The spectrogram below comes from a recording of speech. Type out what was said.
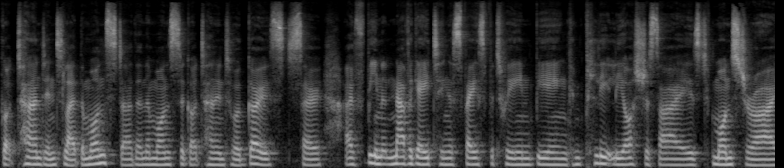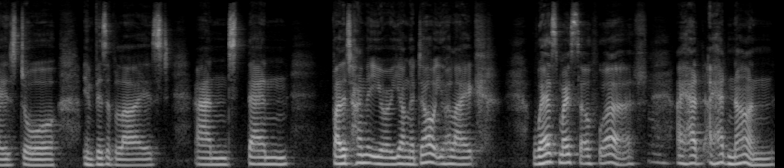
got turned into like the monster, then the monster got turned into a ghost. So I've been navigating a space between being completely ostracized, monsterized, or invisibilized. And then by the time that you're a young adult, you're like, where's my self-worth? Mm. I had I had none.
